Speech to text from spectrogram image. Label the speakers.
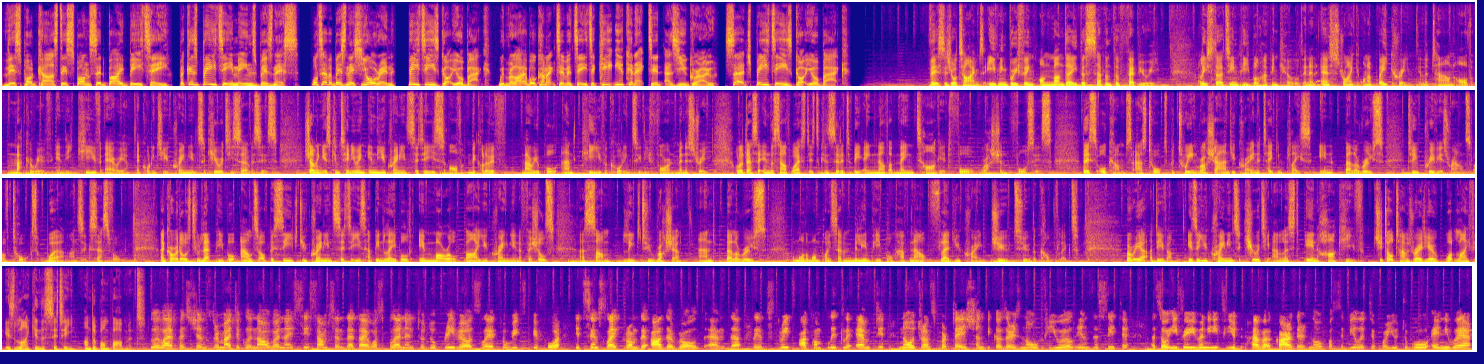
Speaker 1: This podcast is sponsored by BT because BT means business. Whatever business you're in, BT's got your back with reliable connectivity to keep you connected as you grow. Search BT's got your back.
Speaker 2: This is your Times evening briefing on Monday, the 7th of February. At least 13 people have been killed in an airstrike on a bakery in the town of Makariv in the Kiev area, according to Ukrainian security services. Shelling is continuing in the Ukrainian cities of Mykolaiv, Mariupol, and Kiev, according to the Foreign Ministry. While Odessa in the southwest is considered to be another main target for Russian forces. This all comes as talks between Russia and Ukraine are taking place in Belarus. Two previous rounds of talks were unsuccessful. And corridors to let people out of besieged Ukrainian cities have been labelled immoral by Ukrainian officials, as some lead to Russia and Belarus. More than 1.7 million people have now fled Ukraine due to the conflict. Maria Avdeeva is a Ukrainian security analyst in Kharkiv. She told Times Radio what life is like in the city under bombardment.
Speaker 3: The life has changed dramatically now when I see something that I was planning to do previously two weeks before. It seems like from the other world, and uh, the streets are completely empty, no transportation because there is no fuel in the city. So if even if you have a car, there's no possibility for you to go anywhere.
